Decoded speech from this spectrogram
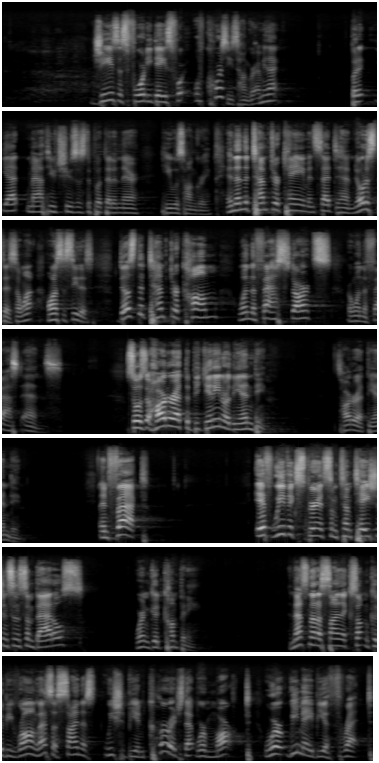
Jesus 40 days, for, of course he's hungry. I mean, that, but it, yet Matthew chooses to put that in there. He was hungry. And then the tempter came and said to him, Notice this, I want, I want us to see this. Does the tempter come when the fast starts or when the fast ends? So is it harder at the beginning or the ending? It's harder at the ending. In fact, if we've experienced some temptations and some battles, we're in good company. And that's not a sign that something could be wrong. That's a sign that we should be encouraged that we're marked. We're, we may be a threat.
